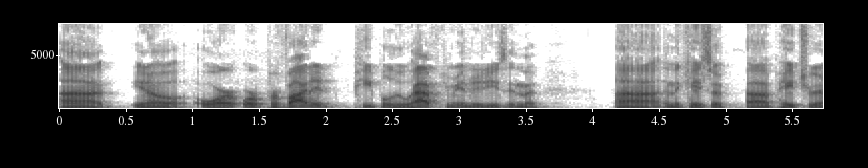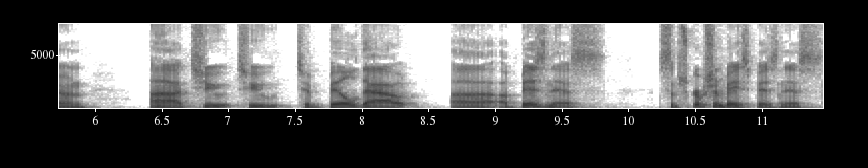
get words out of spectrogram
uh, you know, or or provided people who have communities in the uh, in the case of uh, Patreon uh, to to to build out uh, a business, subscription based business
